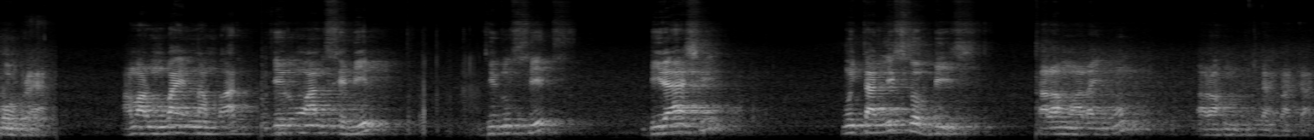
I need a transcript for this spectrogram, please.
বগুড়া। আমার mobile number zero one seven zero six বিরাশি পঁয়তাল্লিশ চব্বিশ। সালামু আলাইকুম রহমতুল্লাহ বারকাত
